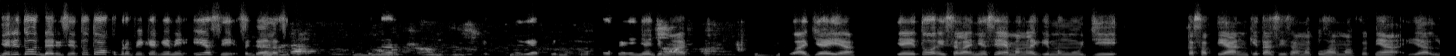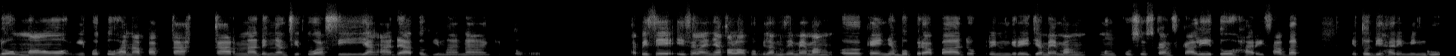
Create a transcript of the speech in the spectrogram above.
Jadi tuh dari situ tuh aku berpikir gini, iya sih segala benar melihat jemaat tuh kayaknya jemaat begitu aja ya yaitu istilahnya sih emang lagi menguji kesetiaan kita sih sama Tuhan maksudnya ya lu mau ngikut Tuhan apakah karena dengan situasi yang ada atau gimana gitu tapi sih istilahnya kalau aku bilang sih memang e, kayaknya beberapa doktrin gereja memang mengkhususkan sekali itu hari Sabat itu di hari Minggu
